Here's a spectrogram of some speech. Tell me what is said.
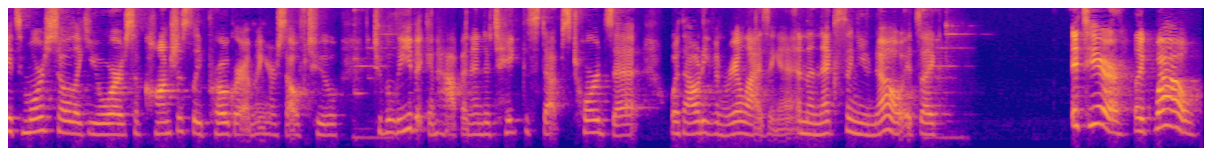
It's more so like you're subconsciously programming yourself to to believe it can happen and to take the steps towards it without even realizing it. And the next thing you know, it's like it's here. Like, wow,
